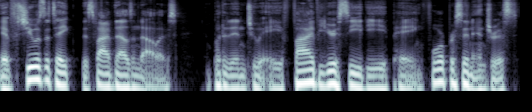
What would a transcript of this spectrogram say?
if she was to take this $5,000 and put it into a five year CD paying 4% interest,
